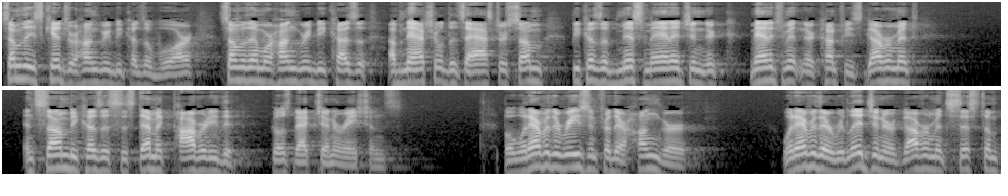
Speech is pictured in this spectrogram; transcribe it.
Some of these kids were hungry because of war. Some of them were hungry because of, natural disaster. Some because of mismanagement their, management in their country's government. And some because of systemic poverty that goes back generations. But whatever the reason for their hunger, whatever their religion or government system,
